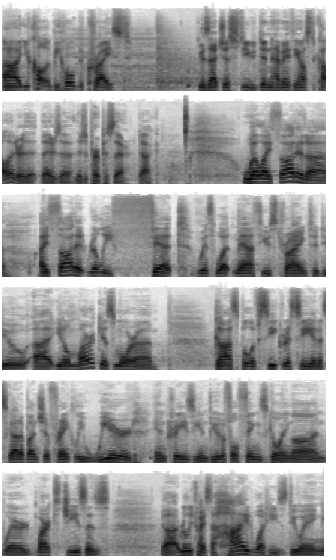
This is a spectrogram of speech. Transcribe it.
Uh, you call it Behold the Christ. Is that just you didn't have anything else to call it, or that there's a there's a purpose there, Doc? Well, I thought it. Uh, I thought it really fit with what Matthew's trying to do. Uh, you know, Mark is more a gospel of secrecy, and it's got a bunch of frankly weird and crazy and beautiful things going on. Where Mark's Jesus. Uh, really tries to hide what he's doing,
